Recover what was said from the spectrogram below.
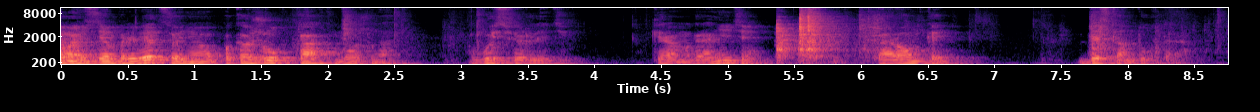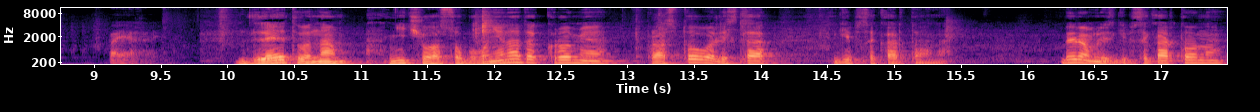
мои, всем привет! Сегодня я вам покажу, как можно высверлить керамограните коронкой без кондуктора. Поехали! Для этого нам ничего особого не надо, кроме простого листа гипсокартона. Берем лист гипсокартона,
